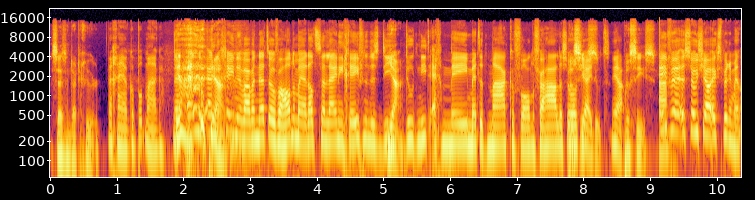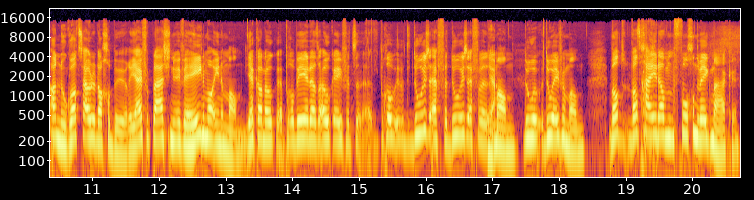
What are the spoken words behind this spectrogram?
36 uur. We gaan jou kapot maken. Ja, en en ja. degene waar we het net over hadden, maar ja, dat is een leidinggevende, dus die Ja. doet niet echt mee met het maken van verhalen zoals Precies. jij doet. Ja. Precies. Even een sociaal experiment. Anouk, wat zou er dan gebeuren? Jij verplaatst je nu even helemaal in een man. Jij kan ook, eh, probeer dat ook even te... eh, pro- doe eens even, doe eens even Ja. man. Doe, doe even man. Wat, wat ga je dan volgende week maken?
